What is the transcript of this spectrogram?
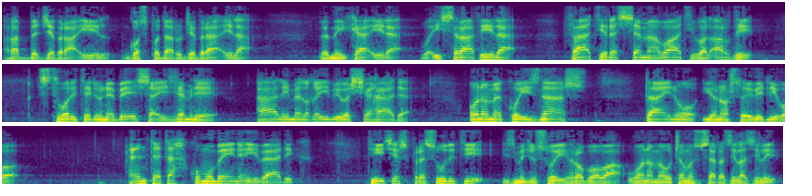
Rabbe Džebrail gospodaru Džebraila ve Mikaila ve Israfila fatira samavati wal ardi stvoritelju nebesa i zemlje alim al gajbi wa šehada onome koji znaš tajno i ono što je vidljivo ente tahkumu bejne ibadik. Ti ćeš presuditi između svojih robova u onome u čemu su se razilazili.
